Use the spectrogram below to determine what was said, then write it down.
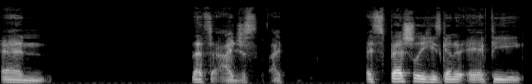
and that's I just I especially he's going to if he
